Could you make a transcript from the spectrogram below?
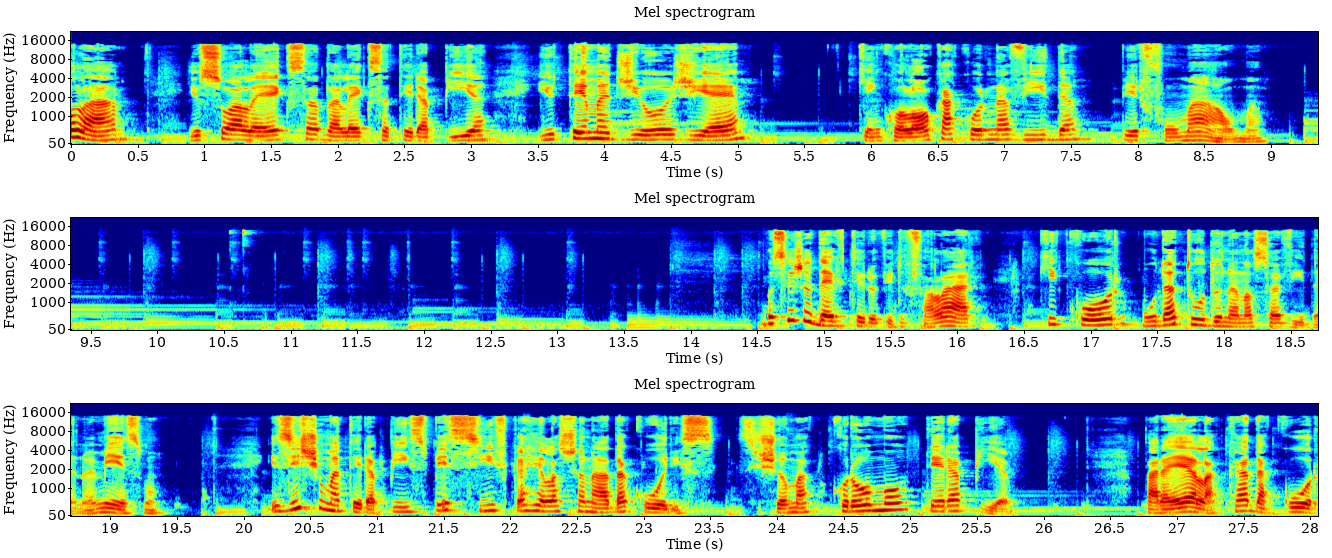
Olá, eu sou Alexa da Alexa Terapia e o tema de hoje é Quem coloca a cor na vida perfuma a alma. Você já deve ter ouvido falar que cor muda tudo na nossa vida, não é mesmo? Existe uma terapia específica relacionada a cores, se chama cromoterapia. Para ela, cada cor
